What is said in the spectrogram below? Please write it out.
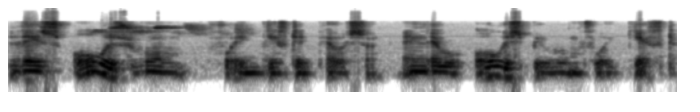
There's always room for a gifted person, and there will always be room for a gift.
